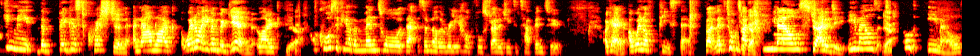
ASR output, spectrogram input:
asking me the biggest question and now i'm like where do i even begin? Like Yeah. of course if you have a mentor that's another really helpful strategy to tap into. Okay i went off piece there but let's talk It's about okay. email strategy. Emails Yeah. to build emails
